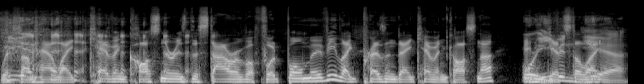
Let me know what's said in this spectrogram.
where Yeah. somehow like Kevin Costner is the star of a football movie, like present day Kevin Costner, and or he even gets to like yeah.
